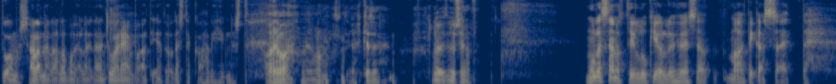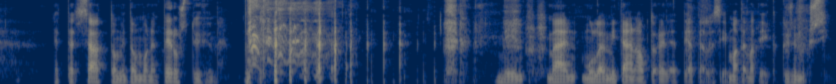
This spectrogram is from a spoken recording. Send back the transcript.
Tuomas Salmelalla voi olla jotain tuoreempaa tietoa tästä kahvihinnasta. Aivan, aivan. Ehkä se löytyy sieltä. Mulle sanottiin lukion lyhyessä matikassa, että, että sä oot Tomi tommonen perustyhmä. niin mä en, mulla ei ole mitään auktoriteettia tällaisiin matematiikkakysymyksiin.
